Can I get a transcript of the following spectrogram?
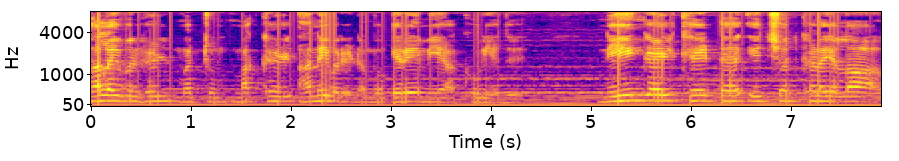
தலைவர்கள் மற்றும் மக்கள் அனைவரிடமும் எரேமியா கூறியது நீங்கள் கேட்ட இச்சொற்களையெல்லாம்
